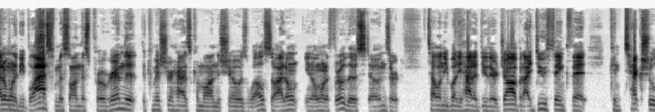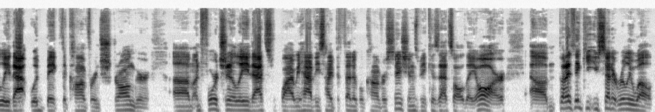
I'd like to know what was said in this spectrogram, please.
I don't want to be blasphemous on this program. The the commissioner has come on the show as well, so I don't you know want to throw those stones or tell anybody how to do their job, but I do think that contextually that would make the conference stronger. Um, unfortunately, that's why we have these hypothetical conversations because that's all they are. Um, but I think you said it really well.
